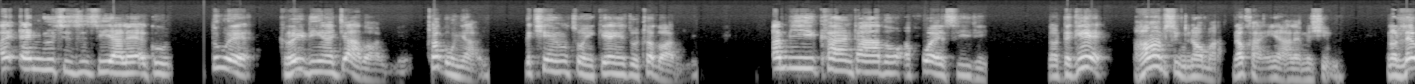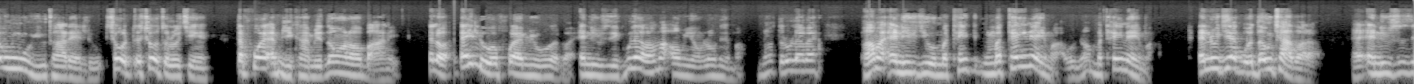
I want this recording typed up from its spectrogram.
အဲ့ NUCCC ကလည်းအခုသူ့ရဲ့ grading ကကျသွားပြီထွက်ကုန်ကြပြီကချင်ဆိုရင် KN ဆိုထွက်သွားပြီ အမိခံထားသောအဖွဲ့အစည်းတွေတော့တကယ်ဘာမှမရှိဘူးနောက်မှနောက်ခံအင်အားလည်းမရှိဘူးတော့လက်ဦးမှုယူထားတဲ့လူတချို့တချို့ဆိုလို့ချင်းတစ်ဖွဲ့အမိခံပြီးသုံးလောက်ပါနေအဲ့တော့အဲ့လူအဖွဲ့မျိုးပဲပေါ့ NUC ခုလည်းဘာမှအောင်မြင်အောင်လုပ်နေမှာเนาะသူတို့လည်းပဲဘာမှ NUG ကိုမထိန်မထိန်နိုင်ပါဘူးเนาะမထိန်နိုင်ပါ NUG ကကိုအသုံးချသွားတာ အဲ NUCC က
